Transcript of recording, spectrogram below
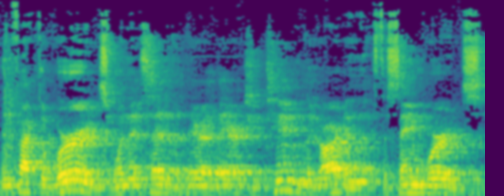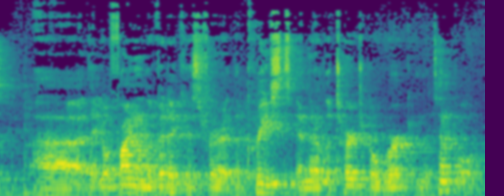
In fact, the words, when it says that they're there to tend the garden, it's the same words uh, that you'll find in Leviticus for the priests and their liturgical work in the temple.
